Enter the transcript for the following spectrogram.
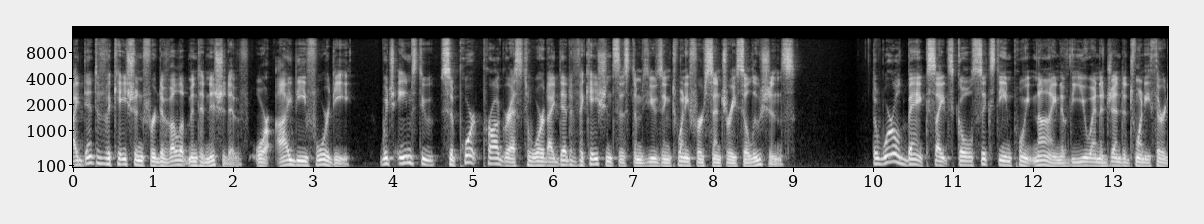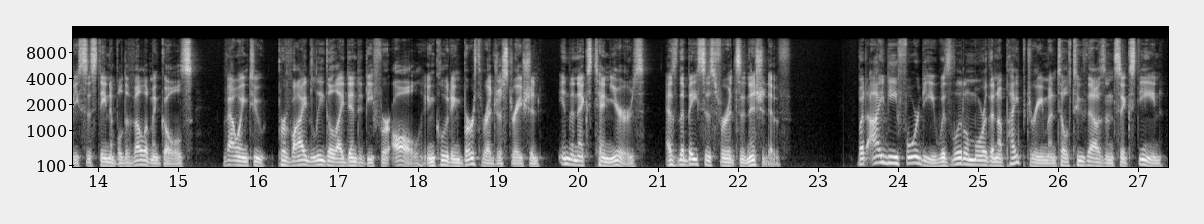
Identification for Development Initiative, or ID4D, which aims to support progress toward identification systems using 21st century solutions. The World Bank cites Goal 16.9 of the UN Agenda 2030 Sustainable Development Goals, vowing to provide legal identity for all, including birth registration, in the next 10 years, as the basis for its initiative. But ID4D was little more than a pipe dream until 2016,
